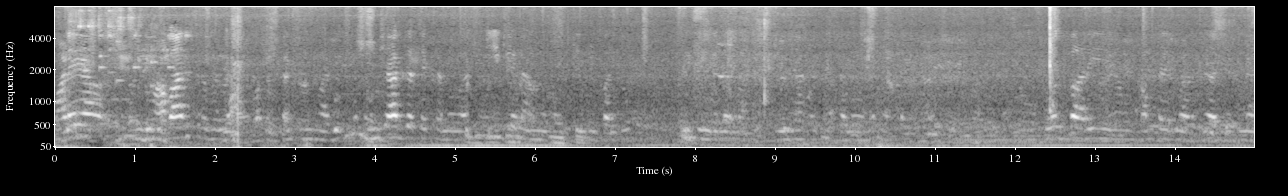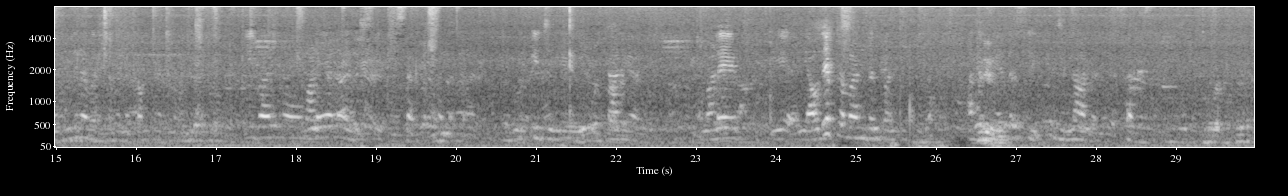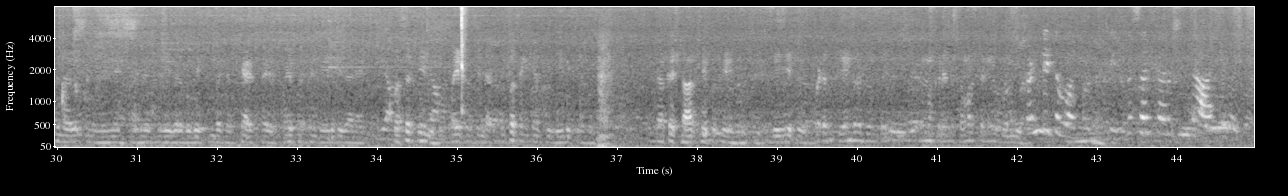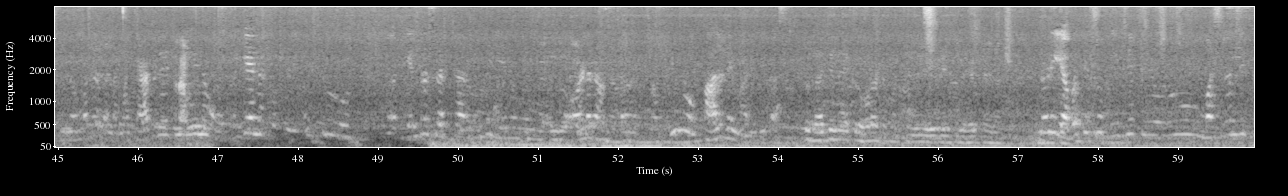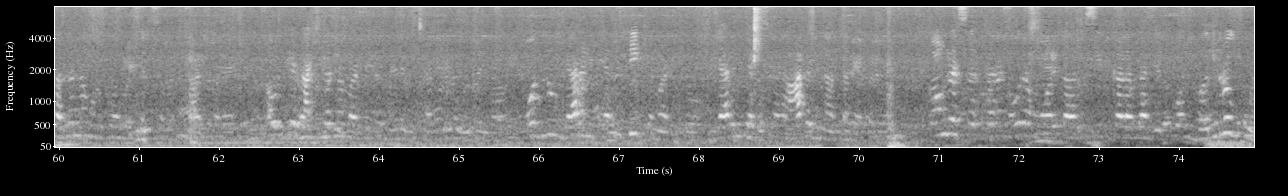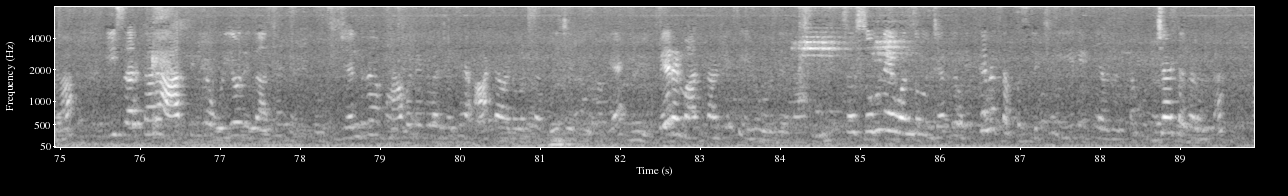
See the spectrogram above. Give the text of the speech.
ಮಳೆಯ ಒಂದು ಅವಾಂತರವನ್ನು ಕಂಟ್ರೋಲ್ ಮಾಡಿ, ಮುಂಜಾಗ್ರತೆ ಕ್ರಮವಾಗಿ ಈಗಲೇ ನಾನು ತಿಂಗಳು ಬಂದು ಈ ತಿಂಗಳಲ್ಲಿ ಮುಂಜಾಗ್ರತೆ ಕ್ರಮವನ್ನು ಮಾಡ್ತಾ ಹೋದ ಬಾರಿ ನಾವು ಕಂಪೇರ್ ಮಾಡಿದ್ರೆ ಅದನ್ನ ಹಿಂದಿನ ವರ್ಷದಲ್ಲಿ ಕಂಪೇರ್ ಮಾಡಿದ್ರೆ ಈ ಬಾರಿ ನಾವು ಮಳೆಯನ್ನು ಎದುರಿಸಲಿಕ್ಕೆ ಸಾಧ್ಯ ಉಡುಪಿ ಜಿಲ್ಲೆಯಲ್ಲಿ ಒಟ್ಟಾರೆಯಾಗಿ ಮಳೆ ಯಾವುದೇ ಪ್ರಮಾಣದಲ್ಲಿ ಬಂದರೂ ಕೂಡ ಅದನ್ನು ಎದುರಿಸಲಿಕ್ಕೆ ಜಿಲ್ಲಾಡಳಿತ ಸರ್ವಸನ್ನದ್ಧ ಬಗ್ಗೆ ತುಂಬ ಚರ್ಚೆ ಆಗ್ತಾ ಇದೆ ಪರ್ಸೆಂಟ್ ಏರಿಸಿದ್ದಾರೆ ವಸತಿಯಲ್ಲಿ ಫೈವ್ ಪರ್ಸೆಂಟ್ ಅಲ್ಪಸಂಖ್ಯಾತರಿಗೆ ಏರಿಕೆ ಬಗ್ಗೆ ಸಾಕಷ್ಟು ಆಕ್ಷೇಪ ಕೇಳಿಬರುತ್ತದೆ ಬಿ ಜೆ ಪಿ ಬಟ್ ಅದು ಕೇಂದ್ರದ್ದು ಅಂತ ಹೇಳಿ ನಿಮ್ಮ ಕೇಂದ್ರ ಸರ್ಕಾರದಿಂದ ನಮ್ಮ ಕ್ಯಾಬಿನೆಟ್ನಲ್ಲಿ ನಾವು ಕೇಂದ್ರ ಸರ್ಕಾರದಿಂದ ಏನು ಒಂದು ಆರ್ಡರ್ ಅದನ್ನು ನಾವು ಪಾಲನೆ ಮಾಡಿದ್ದೀರಾ? ರಾಜ್ಯ ನಾಯಕರು ಹೋರಾಟ ಮಾಡ್ತಾರೆ ಹೇಳ್ತಾ ಇದ್ದಾರೆ. ನೋಡಿ ಯಾವತ್ತಿದ್ರು ಬಿ ಜೆ ಪಿಯವರು ಮೊಸರಲ್ಲಿ ಕಲ್ಲನ್ನು ಹುಡುಕುವಂಥ ಕೆಲಸವನ್ನು ಮಾಡ್ತಾರೆ. ಅವ್ರಿಗೆ ರಾಜಕಾರಣ ಮಾಡಬೇಕು ಬೇರೆ ವಿಚಾರಗಳು ಇರಲಿಲ್ಲ ಮೊದಲು ಗ್ಯಾರಂಟಿಯನ್ನು ಟೀಕೆ ಮಾಡಿದ್ರು. ಗ್ಯಾರಂಟಿ ಅನುಷ್ಠಾನ ಆಗೋದಿಲ್ಲ ಅಂತ ಹೇಳಿದ್ರು ಕಾಂಗ್ರೆಸ್ ಸರ್ಕಾರ ನೂರ ಮೂವತ್ತಾರು ಸೀಟ್ಗಳೆಲ್ಲ ಗೆದ್ಕೊಂಡು ಬಂದರೂ ಕೂಡ ಈ ಸರ್ಕಾರ ಆರು ತಿಂಗಳ ಉಳಿಯೋದಿಲ್ಲ ಅಂತ ಹೇಳಿದ್ರು ಜನರ ಭಾವನೆಗಳ ಜೊತೆ ಆಟ ಆಡುವಂತ ಬಿಜೆಪಿ ಜೆ ಪಿಯವರಿಗೆ ಬೇರೆ ಮಾತನಾಡ್ಲಿಕ್ಕೆ ಇನ್ನೂ ಉಳಿದಿಲ್ಲ. ಸೊ ಸುಮ್ಮನೆ ಒಂದು ಜನರ ದಿಕ್ಕನ್ನು ತಪ್ಪಿಸ್ಲಿಕ್ಕೆ ಈ ರೀತಿಯಾದಂತ ಹುಚ್ಚಾಟಗಳನ್ನ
